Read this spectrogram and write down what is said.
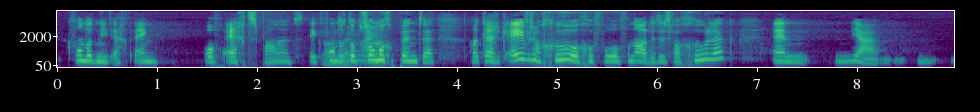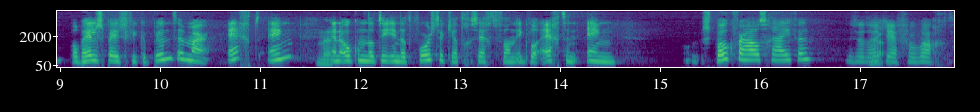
Ik vond het niet echt eng of echt spannend. Ik Oh, vond het nee. op sommige punten, dan kreeg ik even zo'n gruwel gevoel van, oh, dit is wel gruwelijk. En ja, op hele specifieke punten, maar echt eng. Nee. En ook omdat hij in dat voorstukje had gezegd van, ik wil echt een eng spookverhaal schrijven. Dus dat Ja. had jij verwacht.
